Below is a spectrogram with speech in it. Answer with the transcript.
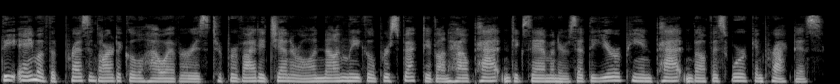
The aim of the present article, however, is to provide a general and non legal perspective on how patent examiners at the European Patent Office work and practice.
